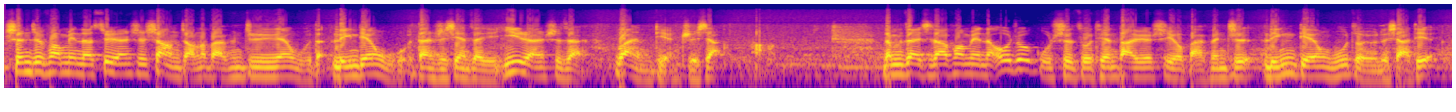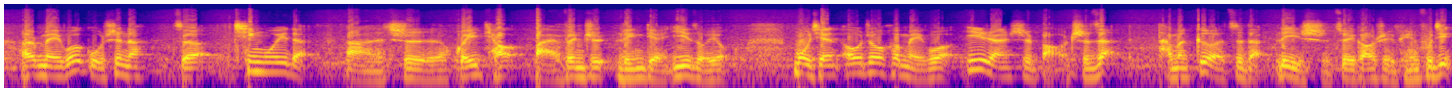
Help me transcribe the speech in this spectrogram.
深圳方面呢，虽然是上涨了百分之零点五的零点五，但是现在也依然是在万点之下啊。那么在其他方面呢，欧洲股市昨天大约是有百分之零点五左右的下跌，而美国股市呢，则轻微的啊是回调百分之零点一左右。目前欧洲和美国依然是保持在他们各自的历史最高水平附近。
